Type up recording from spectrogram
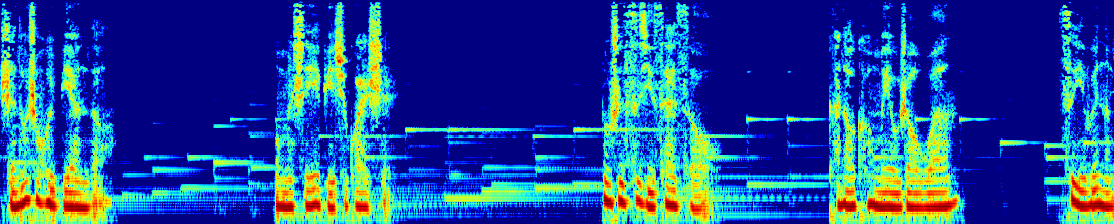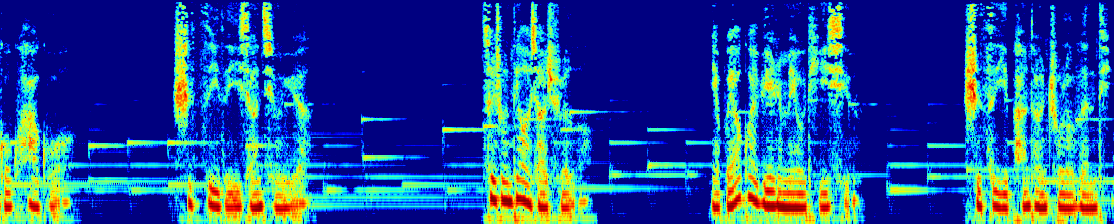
人都是会变的，我们谁也别去怪谁。路是自己在走，看到坑没有绕弯，自以为能够跨过，是自己的一厢情愿。最终掉下去了，也不要怪别人没有提醒，是自己判断出了问题。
